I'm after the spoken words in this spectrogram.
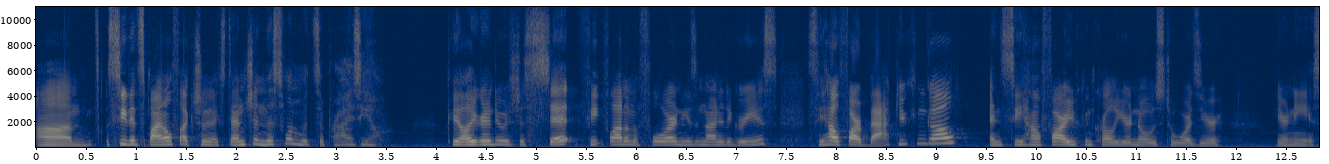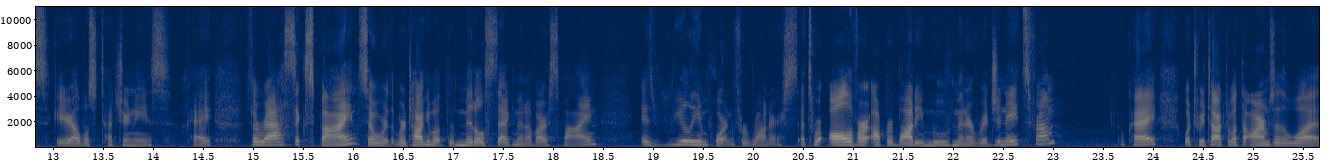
Um, seated spinal flexion and extension. This one would surprise you. Okay, all you're to do is just sit, feet flat on the floor, knees at 90 degrees. See how far back you can go, and see how far you can curl your nose towards your, your knees. Get your elbows to touch your knees. Okay. Thoracic spine. So we're, we're talking about the middle segment of our spine is really important for runners. That's where all of our upper body movement originates from, okay? Which we talked about the arms are the what?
